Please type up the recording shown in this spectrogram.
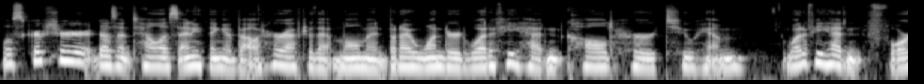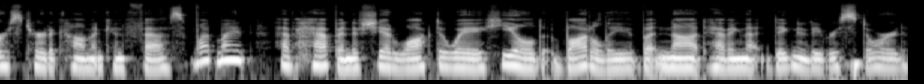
Well, scripture doesn't tell us anything about her after that moment, but I wondered what if he hadn't called her to him? What if he hadn't forced her to come and confess? What might have happened if she had walked away healed bodily, but not having that dignity restored?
